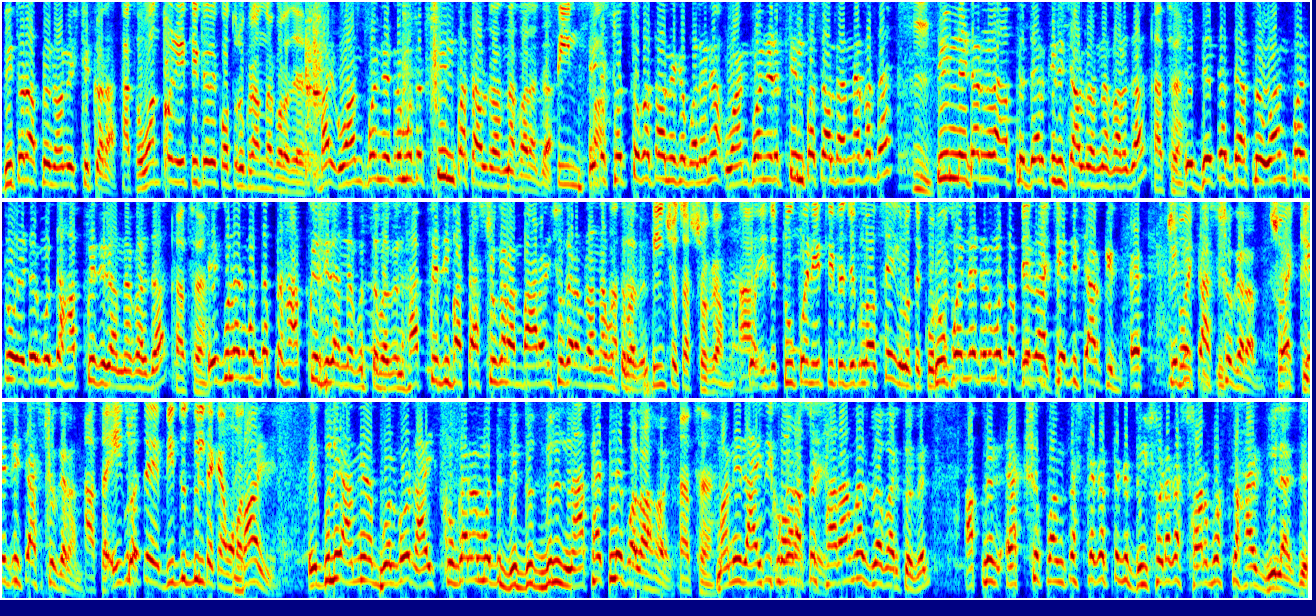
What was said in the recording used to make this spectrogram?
ভিতরে আপনি নন স্টিক করা আচ্ছা ওয়ান পয়েন্ট এইট লিটারে কতটুকু রান্না করা যায় ভাই ওয়ান পয়েন্ট এর মধ্যে তিন পা চাউল রান্না করা যায়। এটা সত্য কথা অনেকে বলে না ওয়ান পয়েন্ট এর তিন পা চাউল রান্না করা যায় তিন লিটার আপনি দেড় কেজি চাউল রান্না করা যায় আচ্ছা। যেটাতে আপনি ওয়ান পয়েন্ট টু এটার মধ্যে হাফ কেজি রান্না করা যায় আচ্ছা। এগুলোর মধ্যে আপনি হাফ কেজি রান্না করতে পারবেন হাফ কেজি বা চারশো গ্রাম বা আড়াইশো গ্রাম রান্না করতে আচ্ছা, পারবেন তিনশো চারশো গ্রাম আর এই যে টু পয়েন্ট এইট লিটার যেগুলো আছে এগুলোতে টু করবেন পয়েন্ট এর মধ্যে দেড় এক কেজি। কেজি চার কেজি এক শো কেজি এক কেজি। চারশো গ্রাম শো এক এক কেজি কেজি। চারশো গ্রাম আচ্ছা এইগুলোতে বিদ্যুৎ বিলটা কেমন আছে ভাই এগুলি আমি বলব রাইস কুকারের মধ্যে বিদ্যুৎ বিল না থাকলে বলা হয় আচ্ছা। মানে রাইস কুকার আপনি। সারা মাস ব্যবহার করবেন আপনার একশো পঞ্চাশ টাকার থেকে দুইশো টাকা সর্বোচ্চ হাইস বিল আসবে।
